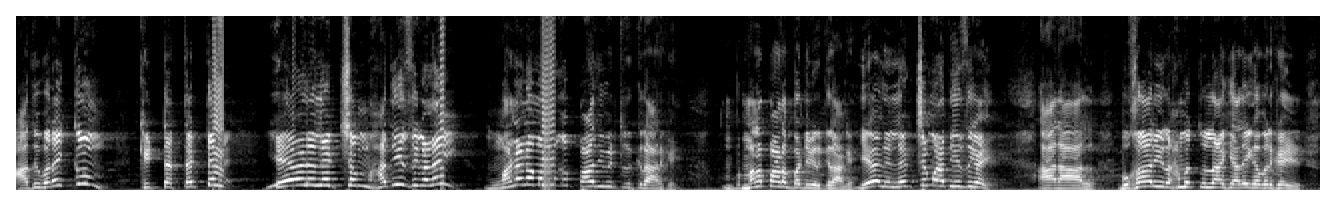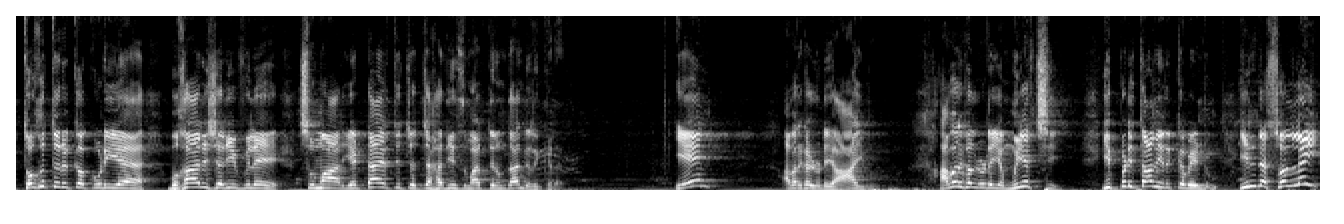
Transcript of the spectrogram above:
அதுவரைக்கும் கிட்டத்தட்ட ஏழு லட்சம் ஹதீசுகளை மனநமாக பாதிவிட்டிருக்கிறார்கள். மனப்பாடம் பண்ணியிருக்கிறாங்க. ஏழு லட்சம் ஹதீஸுகள் ஆனால் புகாரி ரஹமத்துல்லாஹி அலை அவர்கள் தொகுத்திருக்கக்கூடிய புகாரி ஷரீஃபிலே சுமார் எட்டாயிரத்தி சொச்ச ஹதீஸ் மாத்திரம் தான் இருக்கிறது. ஏன்? அவர்களுடைய ஆய்வு அவர்களுடைய முயற்சி இப்படித்தான் இருக்க வேண்டும். இந்த சொல்லை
